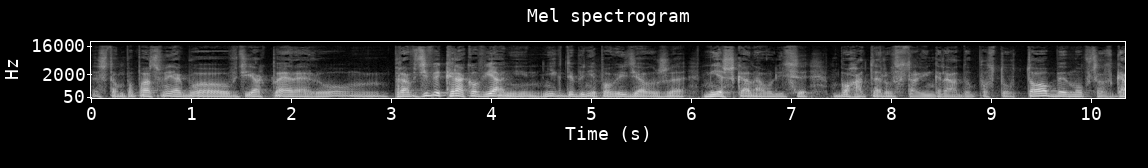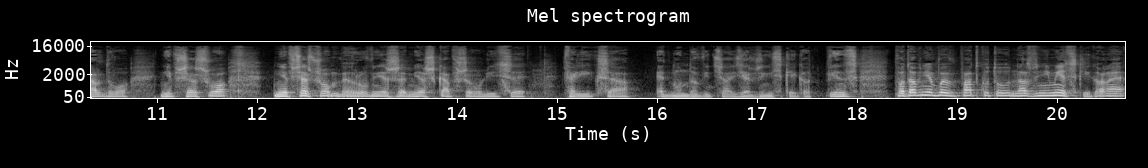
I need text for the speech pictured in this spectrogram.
Zresztą popatrzmy, jak było w dziejach PRL-u. Prawdziwy krakowianin nigdy by nie powiedział, że mieszka na ulicy Bohaterów Stalingradu. Po prostu to by mu przez gardło nie przeszło. Nie przeszło by również, że mieszka przy ulicy Feliksa Edmundowicza Dzierżyńskiego. Więc podobnie było w wypadku tu nazw niemieckich. One,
